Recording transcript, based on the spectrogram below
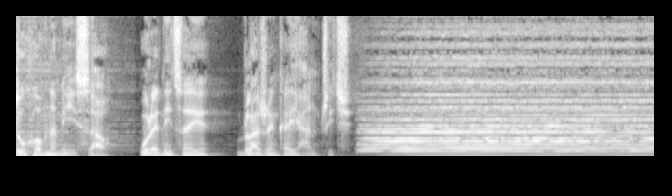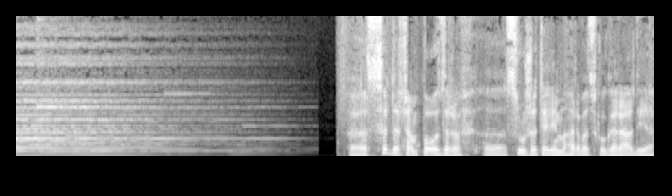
Duhovna misao. Urednica je Blaženka Jančić. E, srdačan pozdrav e, slušateljima Hrvatskog radija.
